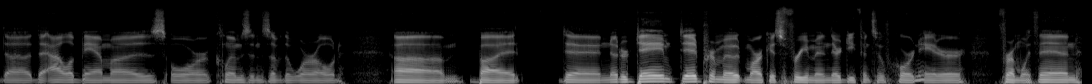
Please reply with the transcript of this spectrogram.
the the Alabamas or Clemson's of the world. Um, but then Notre Dame did promote Marcus Freeman, their defensive coordinator, from within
